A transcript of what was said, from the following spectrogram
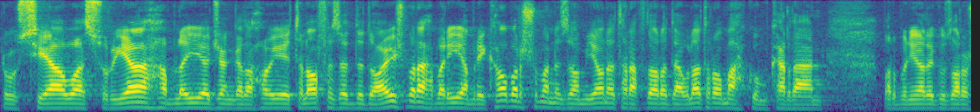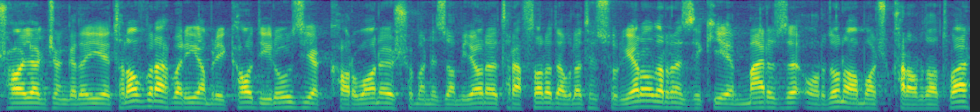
روسیه و سوریه حمله جنگنده های اطلاف ضد داعش به رهبری امریکا بر شبه نظامیان طرفدار دولت را محکوم کردند. بر بنیاد گزارش ها یک جنگنده اطلاف به رهبری امریکا دیروز یک کاروان شبه نظامیان طرفدار دولت سوریه را در نزدیکی مرز اردن آماج قرار داد و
